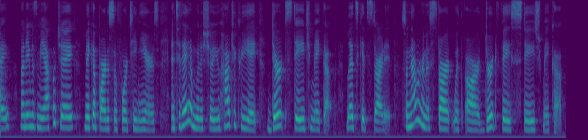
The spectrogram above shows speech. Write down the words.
Hi, my name is Miyako J, makeup artist of 14 years, and today I'm going to show you how to create dirt stage makeup. Let's get started. So now we're going to start with our dirt face stage makeup.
